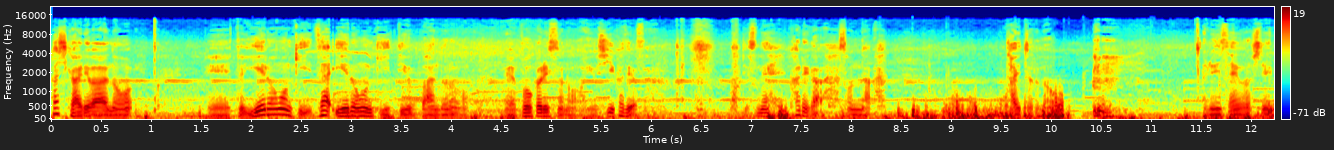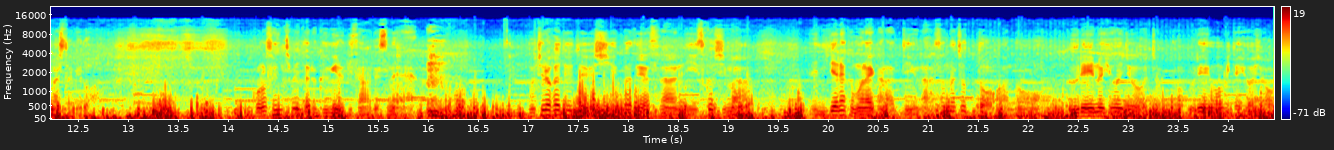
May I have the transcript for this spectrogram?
確かあれはあのえーと、イエローモンキーザ・イエローモンキーっていうバンドの、えー、ボーカリストの吉井和也さんですね。彼がそんなタイトルの 連載をしていましたけどこのセンチメンタル釘抜さんはですね どちらかというと吉井和也さんに少しまあ似てなくもないかなっていうようなそんなちょっとあの憂いの表情をちょっと憂いを帯びた表情を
